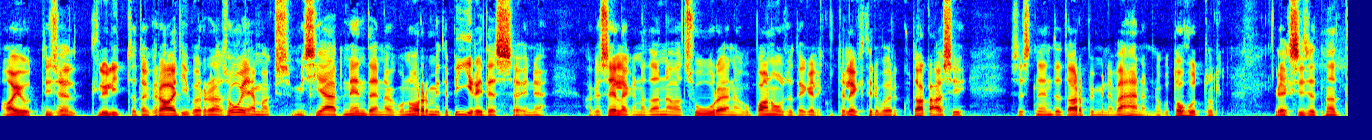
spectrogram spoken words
ajutiselt lülitada kraadi võrra soojemaks, mis jääb nende nagu normide piiridesse, on ju aga sellega nad annavad suure nagu panuse tegelikult elektrivõrku tagasi, sest nende tarbimine väheneb nagu tohutult. ehk siis, et nad,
